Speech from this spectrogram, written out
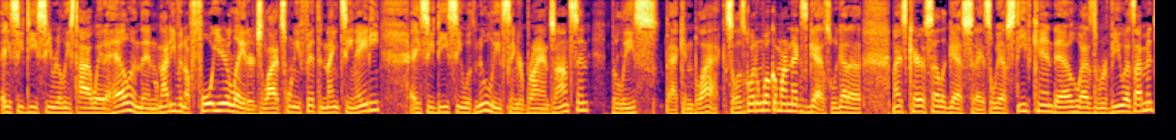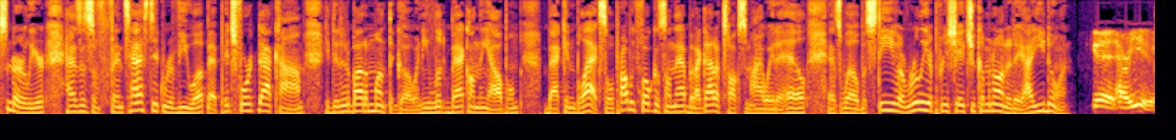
ACDC released Highway to Hell, and then not even a full year later, July 25th in 1980, ACDC with new lead singer Brian Johnson release Back in Black. So let's go ahead and welcome our next guest. We got a nice carousel of guests today. So we have Steve Kandell, who has the review, as I mentioned earlier, has this fantastic review up at pitchfork.com. He did it about a month ago, and he looked back on the album Back in Black. So we'll probably focus on that, but I got to talk some Highway to Hell as well. But Steve, I really appreciate you coming on today. How you doing? Good. How are you?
